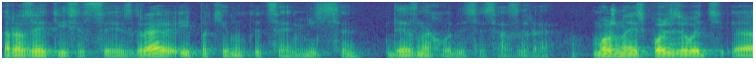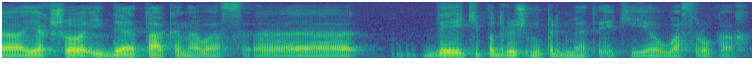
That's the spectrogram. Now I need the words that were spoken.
розійтися з цією зграєю і покинути це місце, де знаходиться ця зграя. Можна використовувати, е, якщо йде атака на вас, е, деякі подручні предмети, які є у вас в руках.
